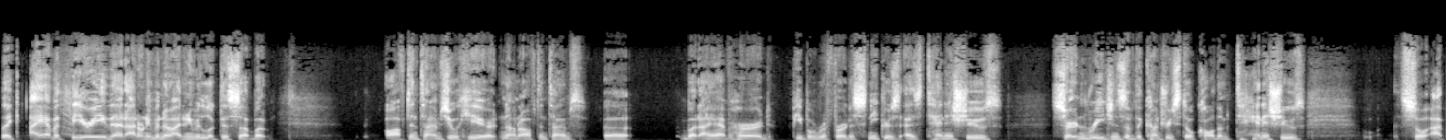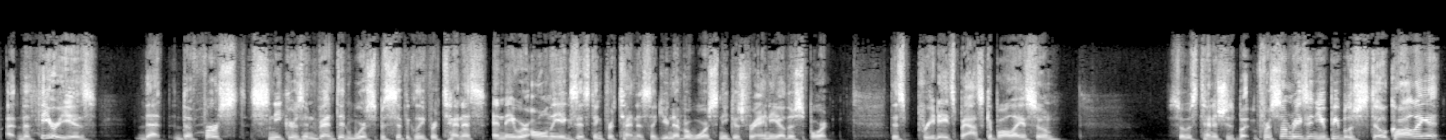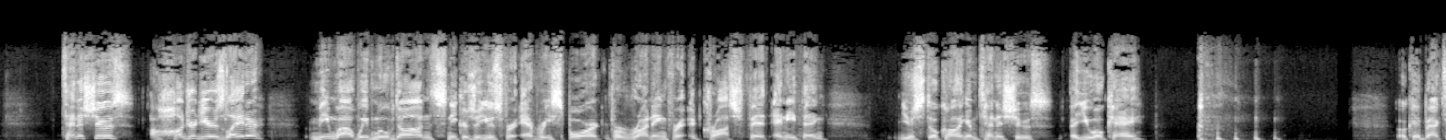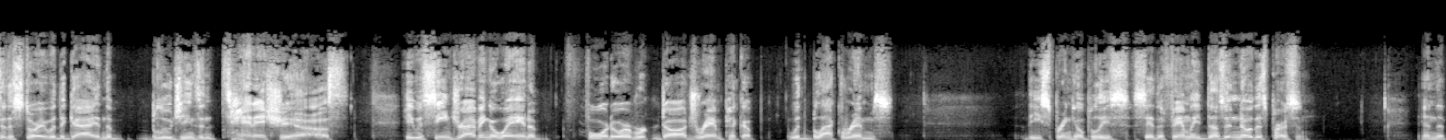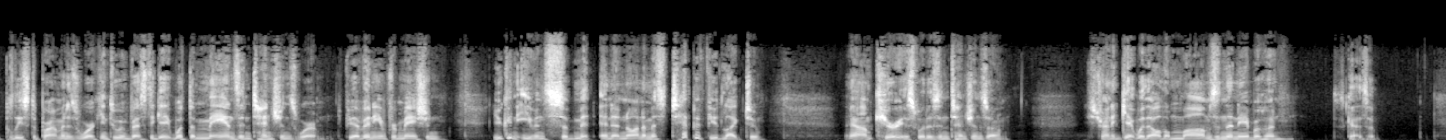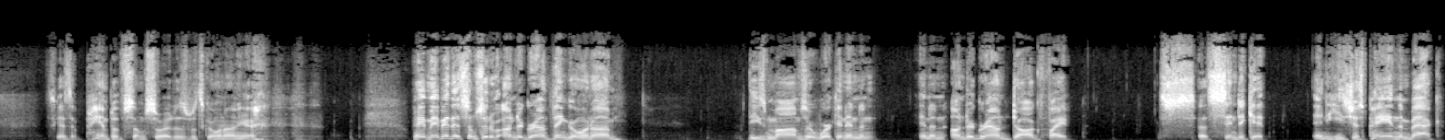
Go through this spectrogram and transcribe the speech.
Like, I have a theory that I don't even know. I didn't even look this up, but oftentimes you'll hear, not oftentimes, uh, but I have heard people refer to sneakers as tennis shoes. Certain regions of the country still call them tennis shoes. So I, the theory is that the first sneakers invented were specifically for tennis and they were only existing for tennis. Like you never wore sneakers for any other sport. This predates basketball, I assume. So it's tennis shoes. But for some reason, you people are still calling it tennis shoes a hundred years later. Meanwhile, we've moved on. Sneakers are used for every sport, for running, for CrossFit, anything. You're still calling them tennis shoes. Are you okay? okay, back to the story with the guy in the blue jeans and tennis shoes. He was seen driving away in a four door Dodge Ram pickup with black rims. The Spring Hill police say the family doesn't know this person, and the police department is working to investigate what the man's intentions were. If you have any information, you can even submit an anonymous tip if you'd like to. Yeah, I'm curious what his intentions are. He's trying to get with all the moms in the neighborhood. This guy's a this guy's a pimp of some sort. This is what's going on here. hey, maybe there's some sort of underground thing going on. These moms are working in an in an underground dogfight s- uh, syndicate, and he's just paying them back.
